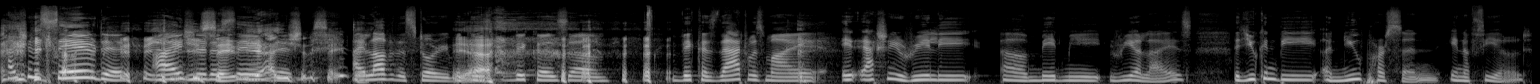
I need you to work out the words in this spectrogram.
i should have saved it i should have saved- saved yeah, it you should have saved I love this story because Yeah. because um, because that was my. It actually really uh, made me realize that you can be a new person in a field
